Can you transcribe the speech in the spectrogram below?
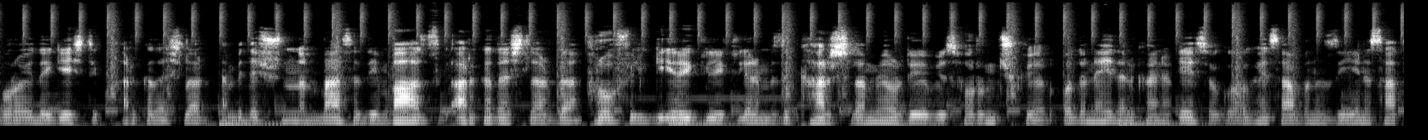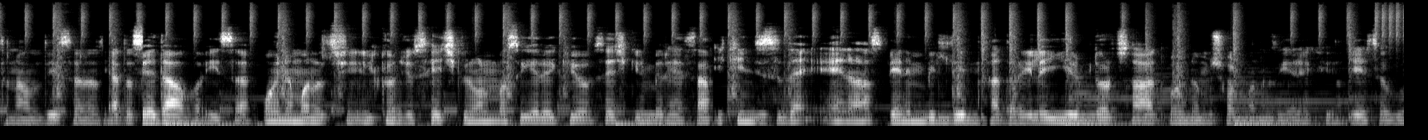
burayı da geçtik arkadaşlar. Yani bir de şundan bahsedeyim. Bazı arkadaşlarda profil gerekliliklerimizi karşılamıyor diye bir sorun çıkıyor. O da neyden kaynaklı? CSGO hesabınızı yeni satın aldıysanız ya da bedava ise oynamanız için ilk önce seçkin olması gerekiyor. Seçkin bir hesap. İkincisi de en az benim bildiğim kadarıyla 24 saat oynamış olmanız gerekiyor CSGO.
